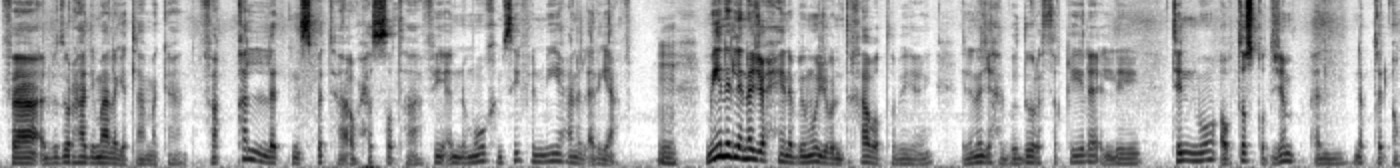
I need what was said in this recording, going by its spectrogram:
فالبذور هذه ما لقت لها مكان. فقلت نسبتها أو حصتها في النمو 50% عن الأرياف. مين اللي نجح هنا بموجب الانتخاب الطبيعي؟ اللي نجح البذور الثقيلة اللي تنمو أو تسقط جنب النبتة الأم.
